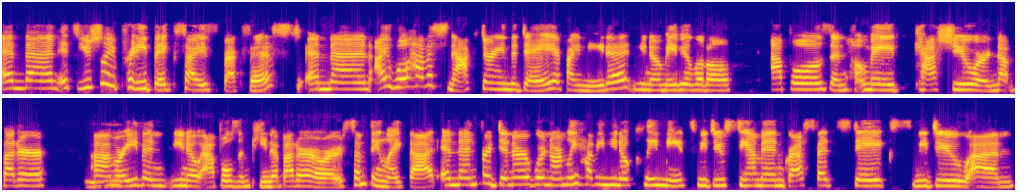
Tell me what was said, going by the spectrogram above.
And then it's usually a pretty big size breakfast. And then I will have a snack during the day if I need it, you know, maybe a little apples and homemade cashew or nut butter. Um, or even you know apples and peanut butter or something like that and then for dinner we're normally having you know clean meats we do salmon grass-fed steaks we do um,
